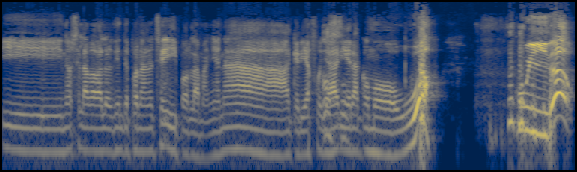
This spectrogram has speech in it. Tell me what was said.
Y no se lavaba los dientes por la noche y por la mañana quería follar y era como ¡Wow! ¡Cuidado!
